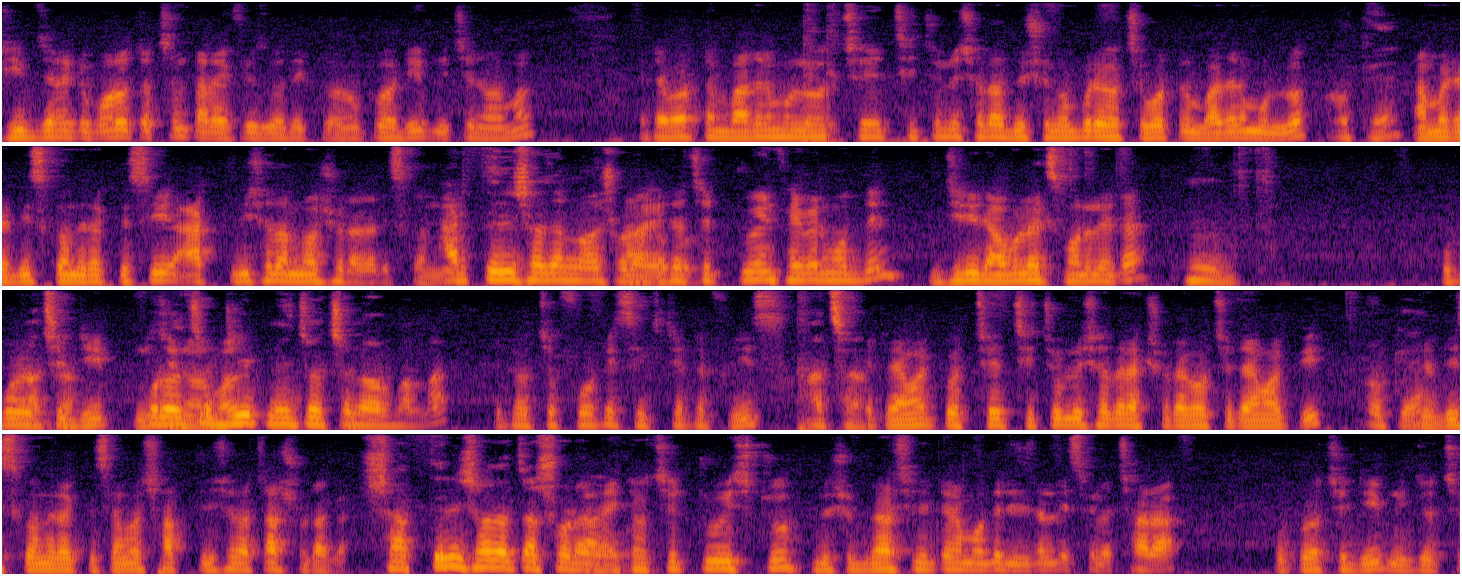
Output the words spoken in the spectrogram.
ডিপ যারা একটু বড় চাচ্ছেন তারা এই ফ্রিজগুলো দেখতে পারেন। উপরে ডিপ নিচে নর্মাল এটা বর্তমান বাজার মূল্য হচ্ছে ছিচল্লিশ হাজার দুশো নব্বই হচ্ছে বর্তমান বাজার মূল্য। ওকে। আমরা এটা ডিসকাউন্ট রাখতেছি আটত্রিশ হাজার নশো টাকা ডিসকাউন্ট আটত্রিশ হাজার নয়শো টাকা এটা হচ্ছে টু ফাইভ এর মধ্যে জিডি ডাবল এক্স মডেল এটা। হুম। উপরে হচ্ছে আচ্ছা, ডিপ পুরো নিচে হচ্ছে ডিপ নিচে হচ্ছে নর্মাল না? এটা হচ্ছে ফোর্টি সিক্সটি একটা ফ্রিজ আচ্ছা। এটা আমার হচ্ছে ছিচল্লিশ হাজার একশো টাকা হচ্ছে এটা এমআরপি ওকে। এটা ডিসকাউন্ট রাখতেছি আমরা সাতত্রিশ হাজার চারশো টাকা। সাতত্রিশ হাজার চারশো আর টাকা এটা হচ্ছে টু ইস টু দুশো বিরাশি লিটারের মধ্যে ডিজিটাল ডিসপ্লে ছাড়া। উপরে হচ্ছে ডিপ নিচে হচ্ছে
